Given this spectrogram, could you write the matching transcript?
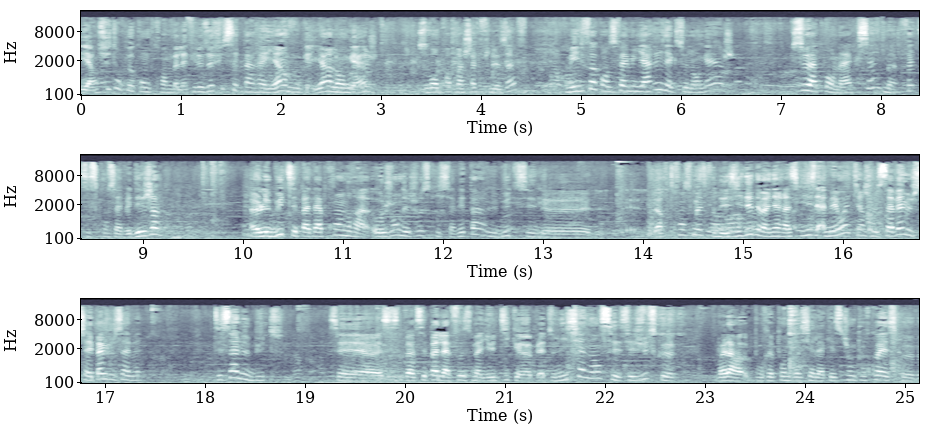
et ensuite on peut comprendre. la philosophie, c'est pareil, il y, a un il y, a un langage, souvent propre à chaque philosophe, mais une fois qu'on se familiarise avec ce langage, ce à quoi on a accès, ben, en fait, c'est ce qu'on savait déjà. Euh, le but, c'est pas d'apprendre aux gens des choses qu'ils savaient pas. Le but, c'est de leur transmettre des idées de manière à ce qu'ils disent Ah, mais ouais, tiens, je le savais, mais je savais pas que je le savais. C'est ça le but. C'est euh, pas, de la fausse maïotique euh, platonicienne, hein. c'est juste que, voilà, pour répondre aussi à la question pourquoi est-ce que.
